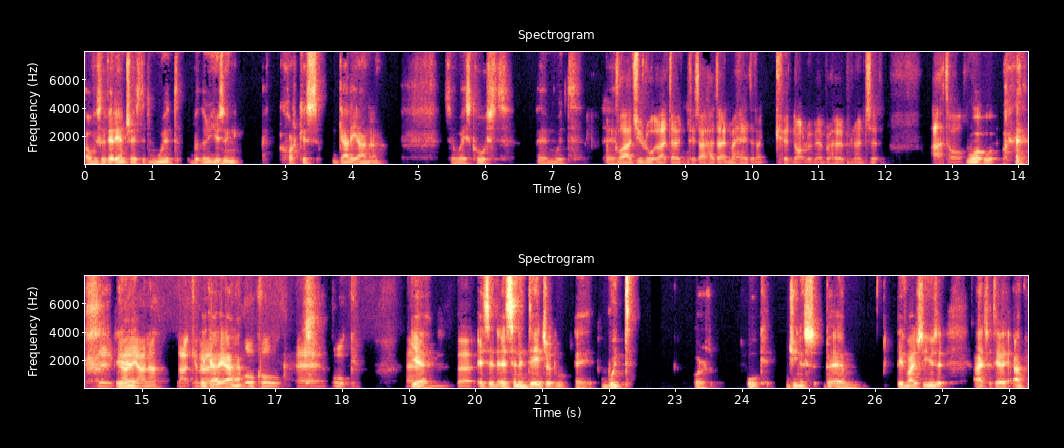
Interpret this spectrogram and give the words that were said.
obviously very interested in wood, but they're using Quercus garryana, so West Coast um, wood. I'm um, glad you wrote that down because I had it in my head and I could not remember how to pronounce it at all. What, what? the Garryana, that kind of Garryana. local uh, oak. Um, yeah, but it's an it's an endangered uh, wood or oak genus, but um, they've managed to use it. I actually tell you, I've,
